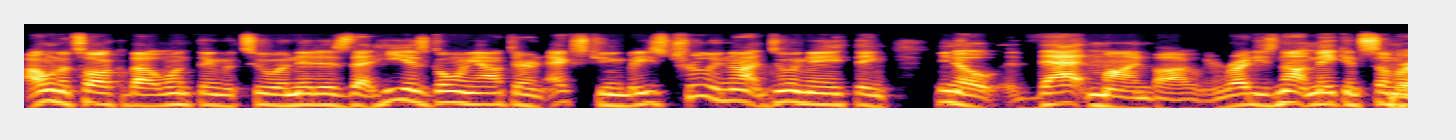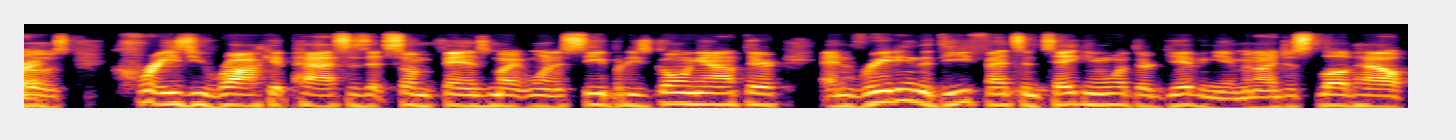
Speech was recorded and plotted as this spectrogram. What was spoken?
I want to talk about one thing with Tua, and it is that he is going out there and executing, but he's truly not doing anything, you know, that mind boggling, right? He's not making some right. of those crazy rocket passes that some fans might want to see, but he's going out there and reading the defense and taking what they're giving him. And I just love how,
